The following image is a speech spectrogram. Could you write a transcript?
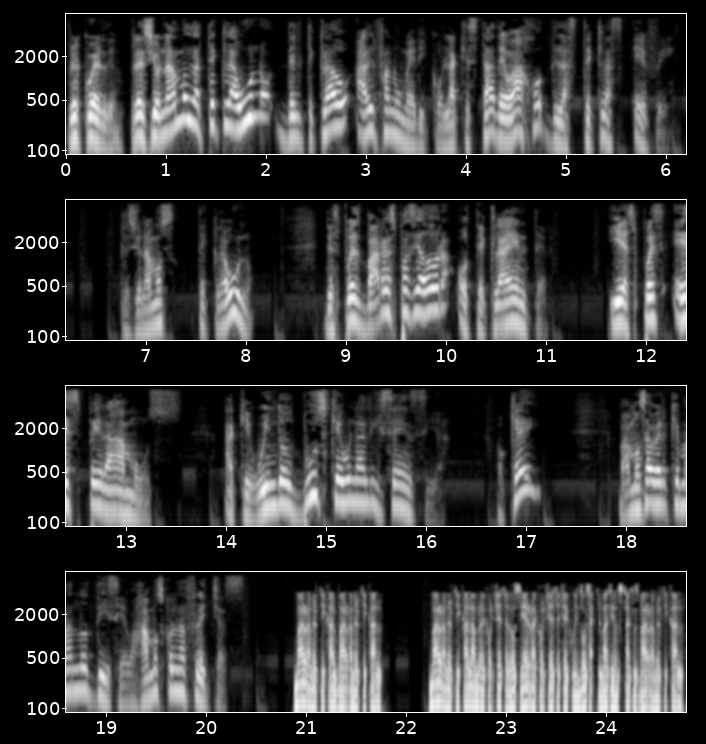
Recuerden, presionamos la tecla 1 del teclado alfanumérico, la que está debajo de las teclas F. Presionamos tecla 1. Después barra espaciadora o tecla Enter. Y después esperamos a que Windows busque una licencia. ¿Ok? Vamos a ver qué más nos dice. Bajamos con las flechas. Barra vertical, barra vertical. Barra vertical, abre corchete 2, cierra corchete, check Windows, activación status, barra vertical.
